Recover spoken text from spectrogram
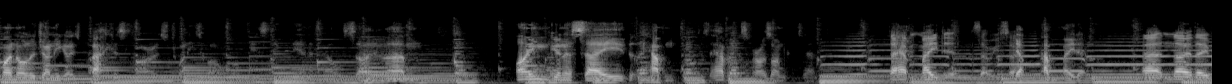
my knowledge only goes back as far as 2012, obviously, with the NFL. So um, I'm gonna say that they haven't, because they haven't, as far as I'm concerned. They haven't made it. Is that what you're saying? Yep, haven't made it. Uh, no, they've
